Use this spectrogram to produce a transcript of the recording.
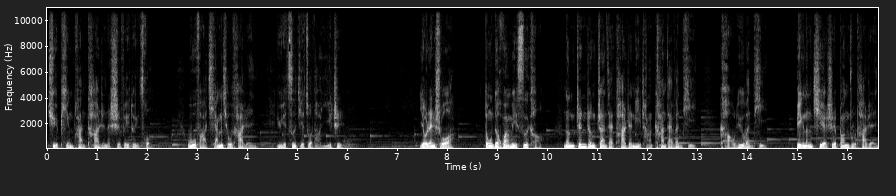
去评判他人的是非对错，无法强求他人与自己做到一致。有人说，懂得换位思考，能真正站在他人立场看待问题，考虑问题。并能切实帮助他人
